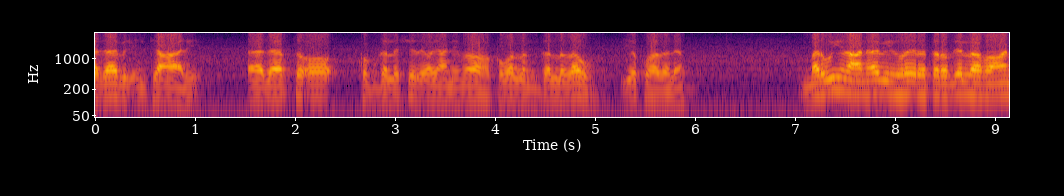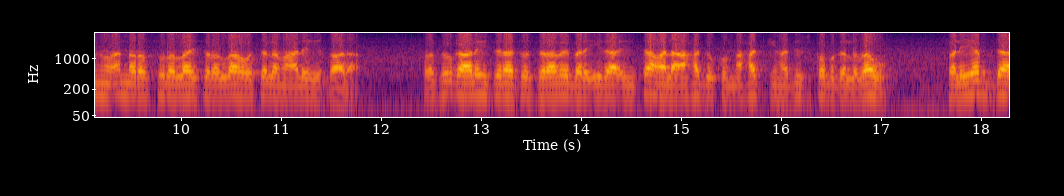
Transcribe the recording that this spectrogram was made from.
آداب الانتعال آداب تقو قبقلشة يعني ما هو قبلا قلدو يكو هذا له مروي عن أبي هريرة رضي الله عنه أن رسول الله صلى الله وسلم عليه قال رسولك عليه الصلاة والسلام بر إذا انتعل أحدكم أحدك هدوس كبق اللذو فليبدأ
